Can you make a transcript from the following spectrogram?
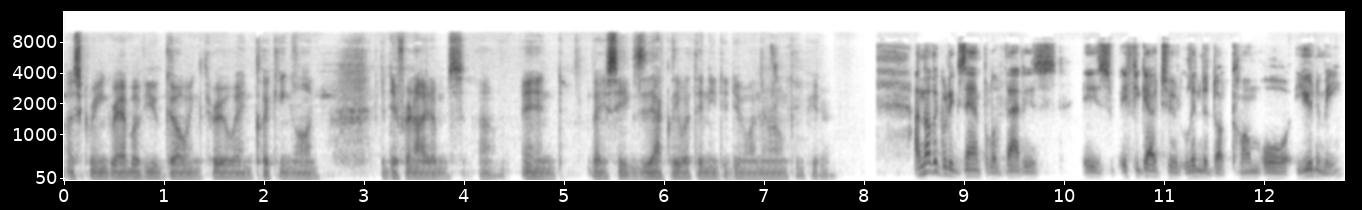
a screen grab of you going through and clicking on the different items, um, and they see exactly what they need to do on their own computer. Another good example of that is is if you go to lynda.com or Udemy.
